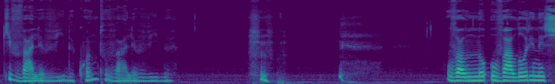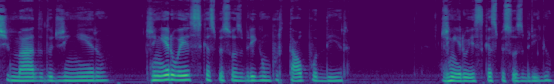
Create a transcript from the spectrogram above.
O que vale a vida? Quanto vale a vida? o, val o valor inestimado do dinheiro, dinheiro esse que as pessoas brigam por tal poder, dinheiro esse que as pessoas brigam.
